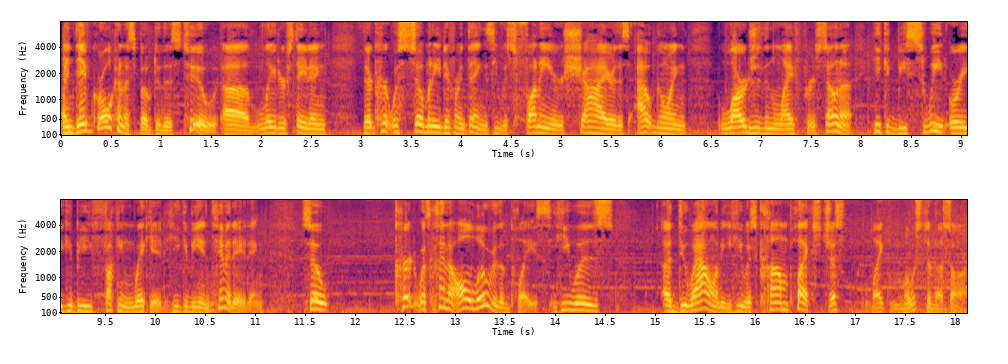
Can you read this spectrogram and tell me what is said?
And Dave Grohl kind of spoke to this too, uh, later stating that Kurt was so many different things. He was funny or shy or this outgoing, larger than life persona. He could be sweet or he could be fucking wicked. He could be intimidating. So Kurt was kind of all over the place. He was a duality. He was complex, just like most of us are.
